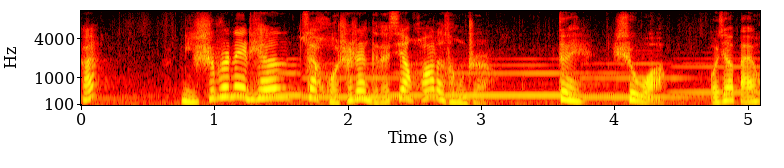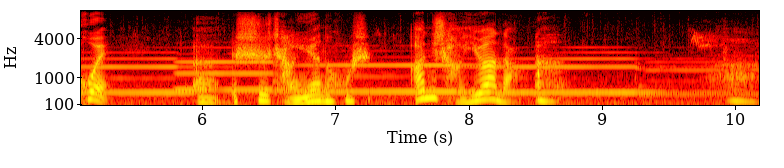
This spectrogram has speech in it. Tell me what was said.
哎，你是不是那天在火车站给他献花的同志？对，是我，我叫白慧，呃，是厂医院的护士。啊，你厂医院的？啊。啊。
